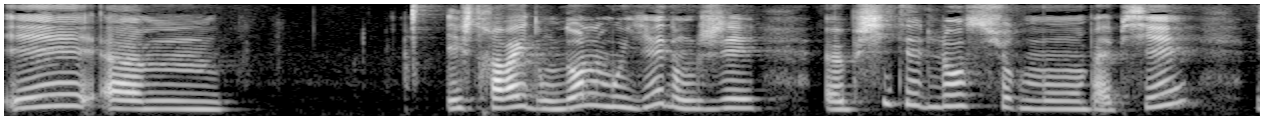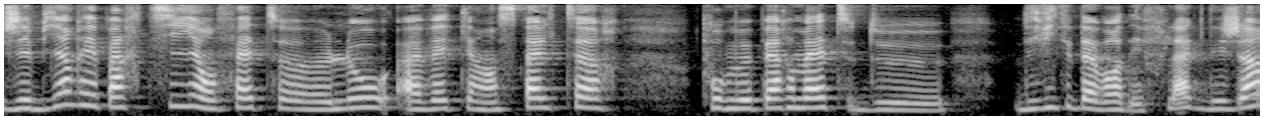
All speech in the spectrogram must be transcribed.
Et et je travaille donc dans le mouillé. Donc j'ai euh, pchité de l'eau sur mon papier. J'ai bien réparti en fait euh, l'eau avec un spalter pour me permettre de d'éviter d'avoir des flaques déjà.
